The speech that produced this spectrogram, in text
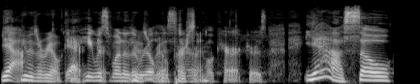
yeah he was a real yeah, character. he was one of the a real, person. characters. Yeah, so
